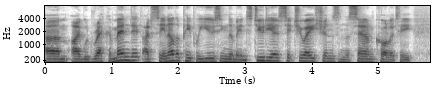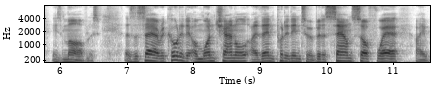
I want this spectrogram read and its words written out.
Um, I would recommend it. I've seen other people using them in studio situations and the sound quality is marvelous. As I say, I recorded it on one channel. I then put it into a bit of sound software. I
